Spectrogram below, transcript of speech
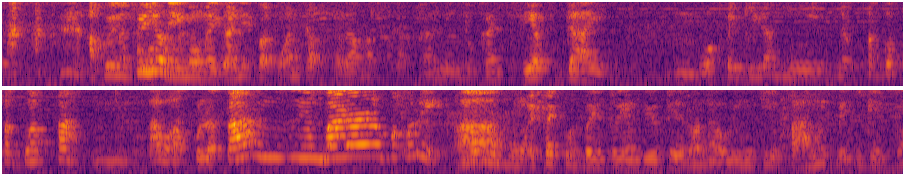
Ako yung nagkuot ni mo may gani pa kuan ka salamat ka. Kanin no kan safe guy. Mm. Wa pa gilang mo eh. nagpagwapa-gwapa. Mm. Tawa ko latan yung banad ng pakuli. Ano Ah, mo kung effect po ba ito yung beauty ron na winky pangit ba ito kito?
